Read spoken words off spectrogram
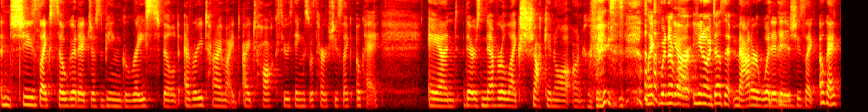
and she's like so good at just being grace filled every time I, I talk through things with her. She's like okay. And there's never like shock and awe on her face. Like whenever Yeah. you know it doesn't matter what it is she's like okay.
